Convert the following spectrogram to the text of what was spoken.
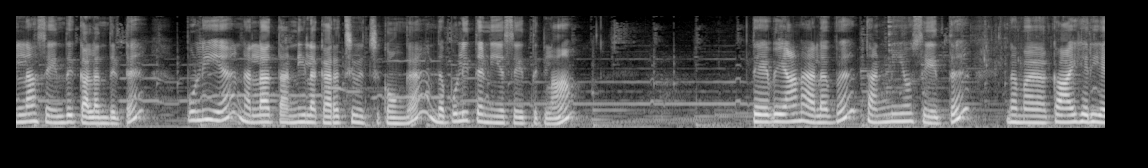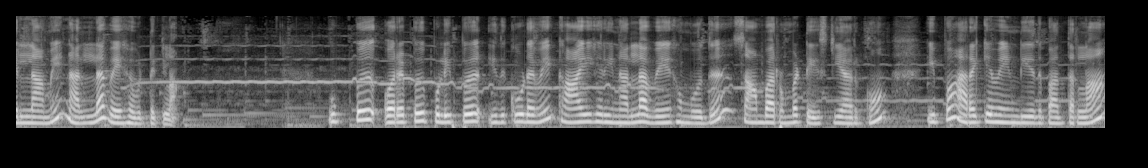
எல்லாம் சேர்ந்து கலந்துட்டு புளியை நல்லா தண்ணியில் கரைச்சி வச்சுக்கோங்க. அந்த புளி தண்ணியை சேர்த்துக்கலாம். தேவையான அளவு தண்ணியும் சேர்த்து நம்ம காய்கறி எல்லாமே நல்லா வேக விட்டுக்கலாம். உப்பு உரைப்பு புளிப்பு இது கூடவே காய்கறி நல்லா வேகும்போது சாம்பார் ரொம்ப டேஸ்டியாக இருக்கும். இப்போ அரைக்க வேண்டியது பார்த்துடலாம்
